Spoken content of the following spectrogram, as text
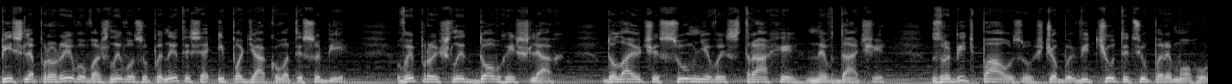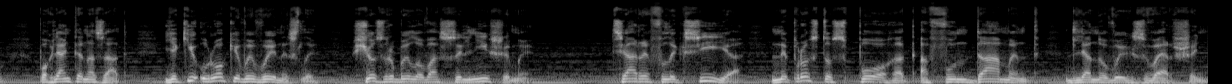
Після прориву важливо зупинитися і подякувати собі. Ви пройшли довгий шлях, долаючи сумніви, страхи, невдачі. Зробіть паузу, щоб відчути цю перемогу. Погляньте назад, які уроки ви винесли, що зробило вас сильнішими. Ця рефлексія не просто спогад, а фундамент для нових звершень.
